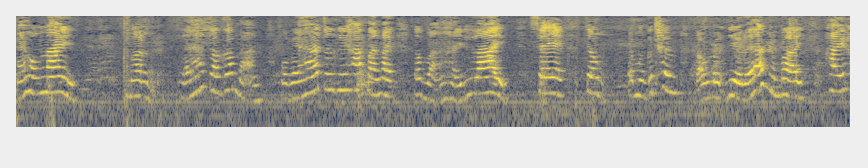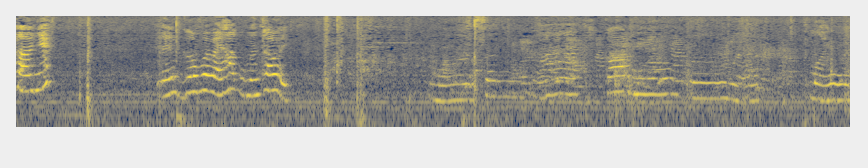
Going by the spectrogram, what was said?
ngày hôm nay, mình sẽ hát cho các bạn một bài hát. Trước khi hát bài này, các bạn hãy like, share, cho để mình có thêm động lực nhiều để hát những bài hay hơn nhé để go với bài hát của mình thôi. Mùa xuân đã có nhiều mưa mọi người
